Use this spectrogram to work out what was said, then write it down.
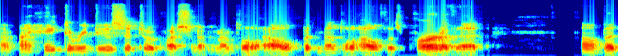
I hate to reduce it to a question of mental health, but mental health is part of it. Uh, but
